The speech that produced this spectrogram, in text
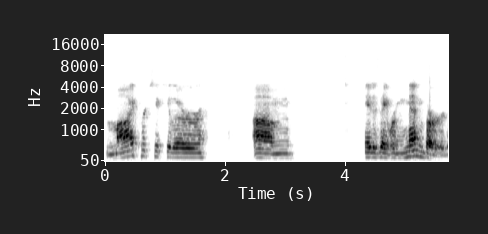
my particular, um, it is a remembered,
